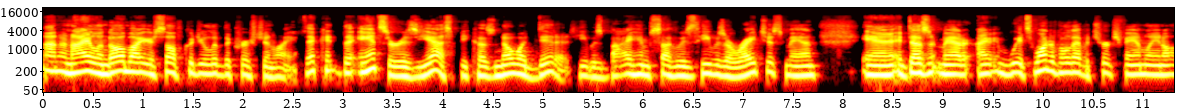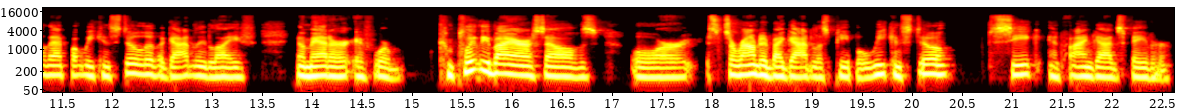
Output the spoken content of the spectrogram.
on an island all by yourself, could you live the Christian life? That could, the answer is yes, because Noah did it. He was by himself. He was he was a righteous man, and it doesn't matter. I, it's wonderful to have a church family and all that, but we can still live a godly life, no matter if we're completely by ourselves or surrounded by godless people. We can still seek and find God's favor.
